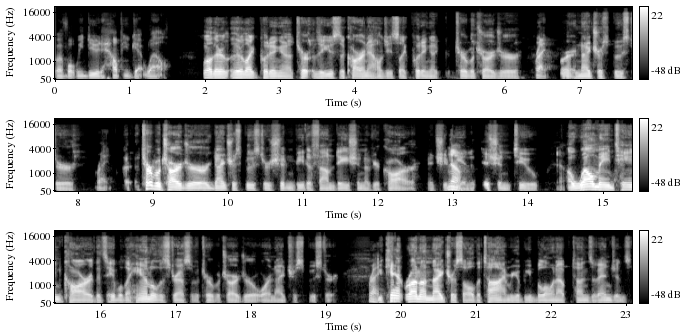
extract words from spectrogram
of what we do to help you get well. Well, they're they're like putting a tur- they use the car analogy. It's like putting a turbocharger, right, or a nitrous booster, right. A turbocharger or nitrous booster shouldn't be the foundation of your car. It should no. be an addition to a well-maintained car that's able to handle the stress of a turbocharger or a nitrous booster. Right. You can't run on nitrous all the time, or you'll be blowing up tons of engines.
